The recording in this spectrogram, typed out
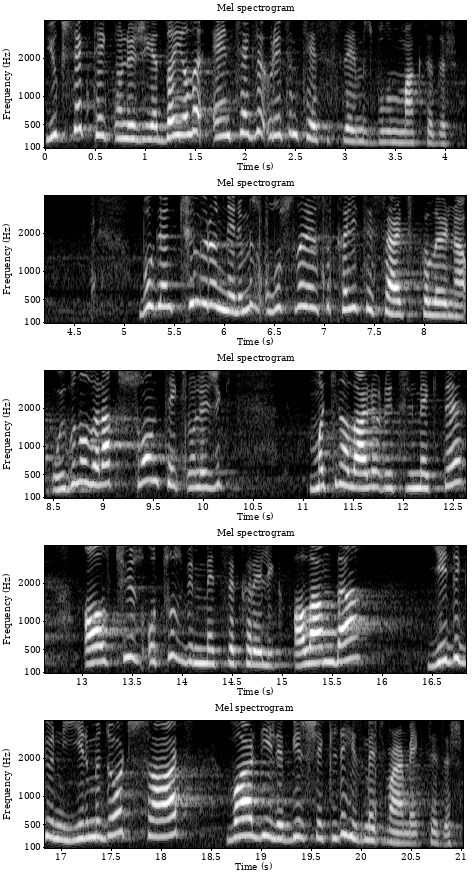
yüksek teknolojiye dayalı entegre üretim tesislerimiz bulunmaktadır. Bugün tüm ürünlerimiz uluslararası kalite sertifikalarına uygun olarak son teknolojik makinalarla üretilmekte. 630 bin metrekarelik alanda 7 gün 24 saat vardiyalı bir şekilde hizmet vermektedir.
